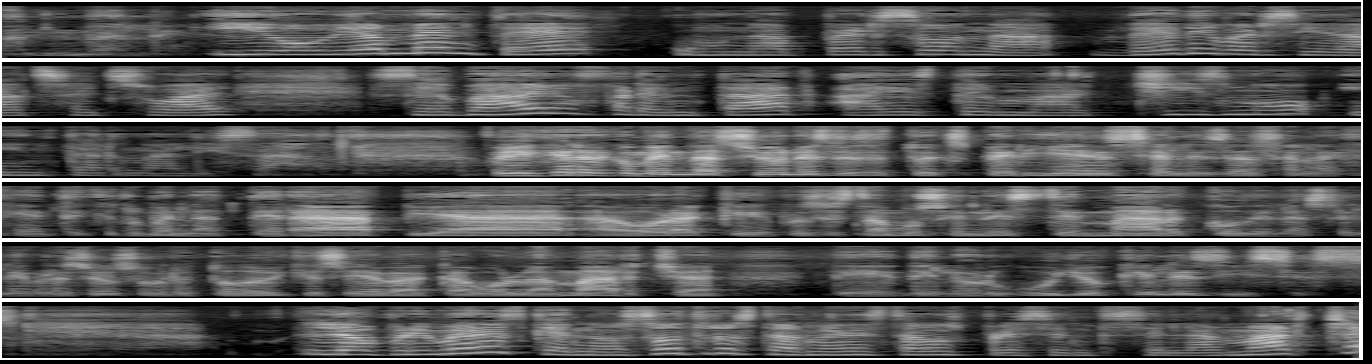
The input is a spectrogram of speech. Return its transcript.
ándale. Y obviamente una persona de diversidad sexual se va a enfrentar a este machismo internalizado. Oye, ¿qué recomendaciones desde tu experiencia les das a la gente que tomen la terapia? Ahora que pues estamos en este marco de la celebración, sobre todo hoy que se lleva a cabo la marcha de- del orgullo, ¿qué les dices? Lo primero es que nosotros también estamos presentes en la marcha.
